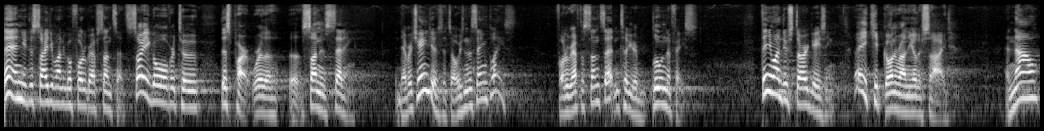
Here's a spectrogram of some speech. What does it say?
Then you decide you want to go photograph sunsets. So you go over to this part where the, the sun is setting. It never changes, it's always in the same place. Photograph the sunset until you're blue in the face. Then you want to do stargazing. Well, you keep going around the other side. And now,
